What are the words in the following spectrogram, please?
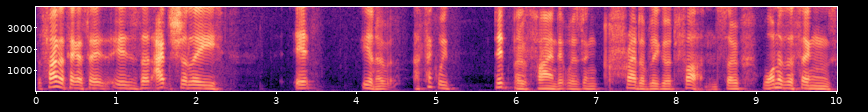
the final thing I say is that actually, it, you know, I think we did both find it was incredibly good fun. So one of the things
